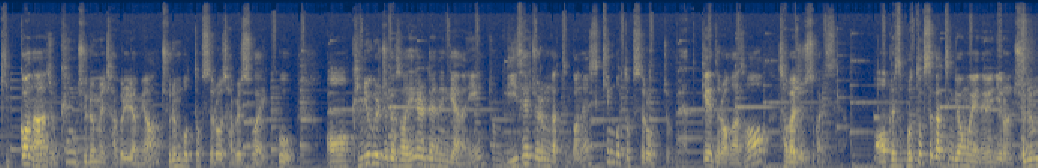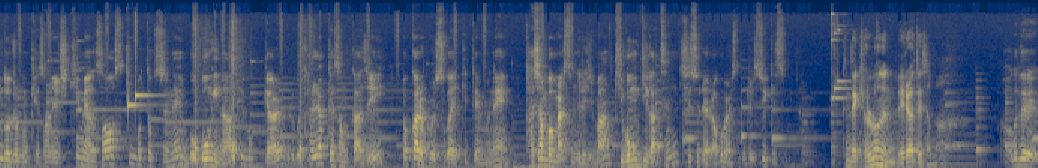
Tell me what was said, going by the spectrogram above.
깊거나 좀 큰 주름을 잡으려면 주름 보톡스로 잡을 수가 있고 어, 근육을 죽여서 해결되는 게 아닌 좀 미세 주름 같은 거는 스킨 보톡스로 좀 얕게 들어가서 잡아줄 수가 있어요. 어, 그래서 보톡스 같은 경우에는 이런 주름도 조금 개선을 시키면서 스킨 보톡스는 모공이나 피부결 그리고 탄력 개선까지 효과를 볼 수가 있기 때문에 다시 한번 말씀드리지만 기본기 같은 시술이라고 말씀드릴 수 있겠습니다. 근데 결론은 내려야 되잖아. 어, 근데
